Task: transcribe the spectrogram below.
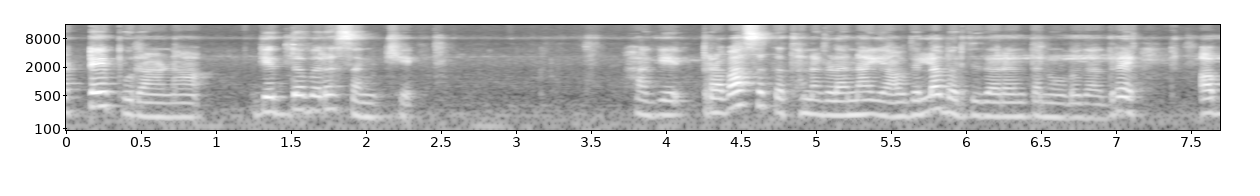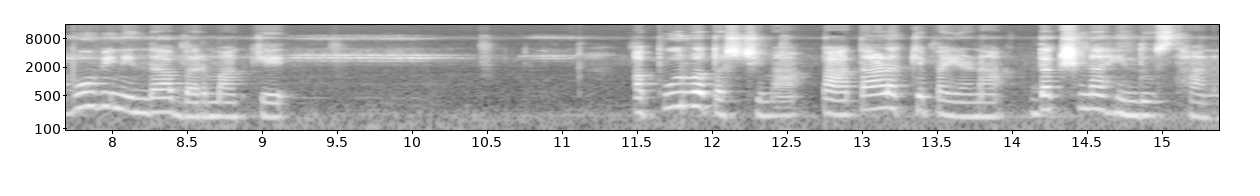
ಕಟ್ಟೆ ಪುರಾಣ, ಗೆದ್ದವರ ಸಂಖ್ಯೆ. ಹಾಗೆ ಪ್ರವಾಸ ಕಥನಗಳನ್ನು ಯಾವುದೆಲ್ಲ ಬರ್ತಿದ್ದಾರೆ ಅಂತ ನೋಡೋದಾದರೆ ಅಬುವಿನಿಂದ ಬರ್ಮಾಕ್ಕೆ, ಅಪೂರ್ವ ಪಶ್ಚಿಮ, ಪಾತಾಳಕ್ಕೆ ಪಯಣ, ದಕ್ಷಿಣ ಹಿಂದೂಸ್ಥಾನ.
